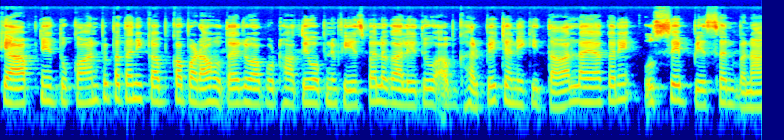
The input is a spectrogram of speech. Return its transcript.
कि आपने दुकान पे पता नहीं कब का पड़ा होता है, जो आप उठाते हो, अपने फेस पर लगा लेते हो। अब घर पे चने की दाल लाया करें, उससे बेसन बना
